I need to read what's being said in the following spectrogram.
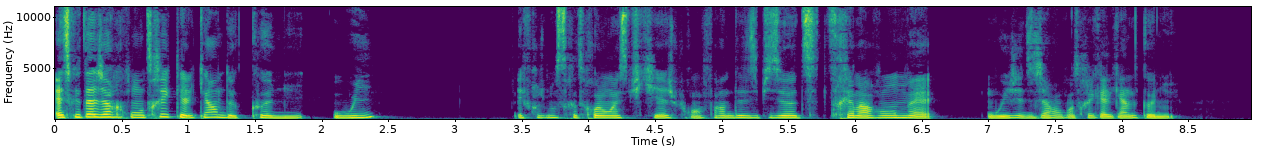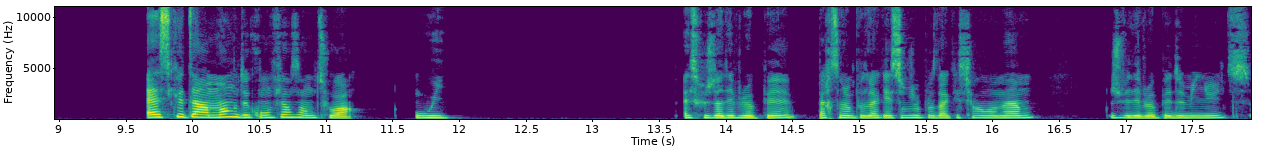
Est-ce que tu as déjà rencontré quelqu'un de connu? Oui. Et franchement, ce serait trop long à expliquer. Je pourrais en faire des épisodes, c'est très marrant, mais oui, j'ai déjà rencontré quelqu'un de connu. Est-ce que tu as un manque de confiance en toi? Oui. Est-ce que je dois développer? Personne ne me pose la question, je pose la question à moi-même. Je vais développer deux minutes.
